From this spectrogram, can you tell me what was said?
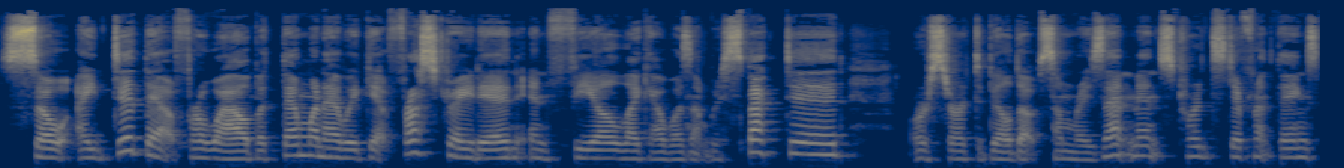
So I did that for a while, but then when I would get frustrated and feel like I wasn't respected or start to build up some resentments towards different things,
